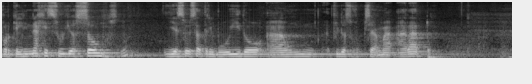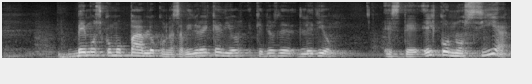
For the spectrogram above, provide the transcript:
porque linaje suyo somos, Y eso es atribuido a un filósofo que se llama Arato. vemos como Pablo, con la sabiduría que Dios, que Dios le, dio, este, él conocía,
